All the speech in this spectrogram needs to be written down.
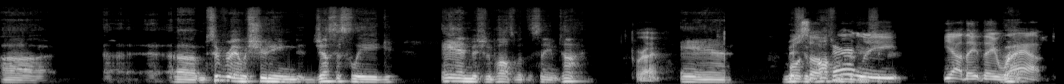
Uh, uh, um, Superman was shooting Justice League and Mission Impossible at the same time, Right. and Well, so Impossible apparently, producer- yeah, they they wrapped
